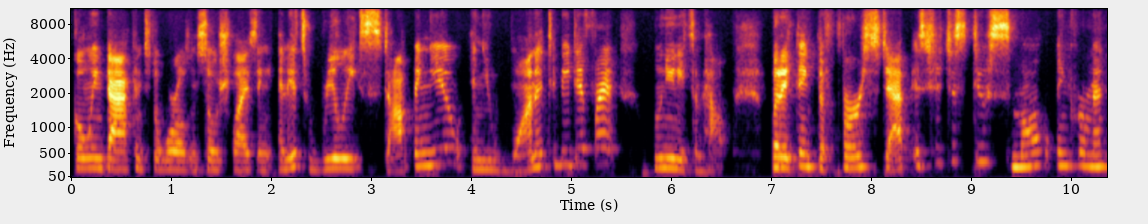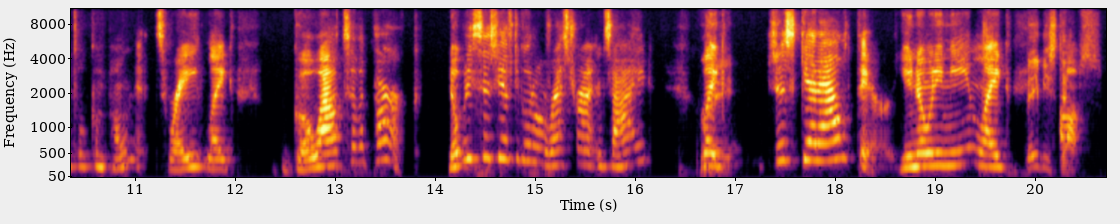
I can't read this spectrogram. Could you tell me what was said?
going back into the world and socializing and it's really stopping you and you want it to be different, well, you need some help. But I think the first step is to just do small incremental components, right? Like go out to the park. Nobody says you have to go to a restaurant inside. Right. Like just get out there. You know what I mean? Like baby steps. Uh,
